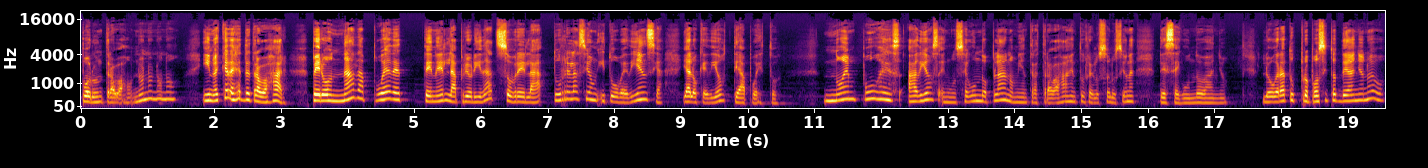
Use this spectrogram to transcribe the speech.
por un trabajo. No, no, no, no. Y no es que dejes de trabajar, pero nada puede tener la prioridad sobre la, tu relación y tu obediencia y a lo que Dios te ha puesto. No empujes a Dios en un segundo plano mientras trabajas en tus resoluciones de segundo año. Logra tus propósitos de año nuevo,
